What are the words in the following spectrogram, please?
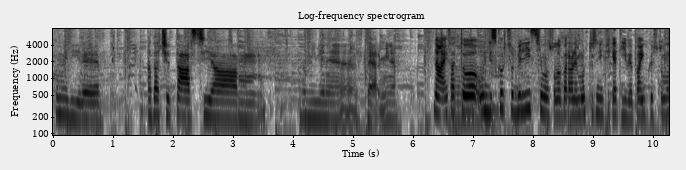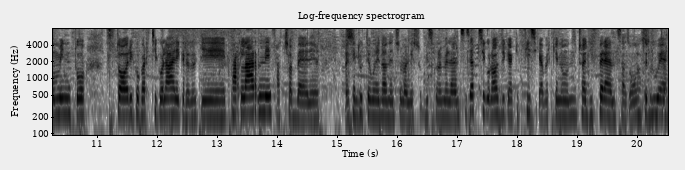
come dire, ad accettarsi, a... mm, non mi viene il termine. No, hai fatto Eh. un discorso bellissimo, sono parole molto significative. Poi in questo momento storico particolare credo che parlarne faccia bene. Anche Sì. a tutte quelle donne insomma, che subiscono violenza, sia psicologica che fisica, perché non c'è differenza, sono tutte e due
